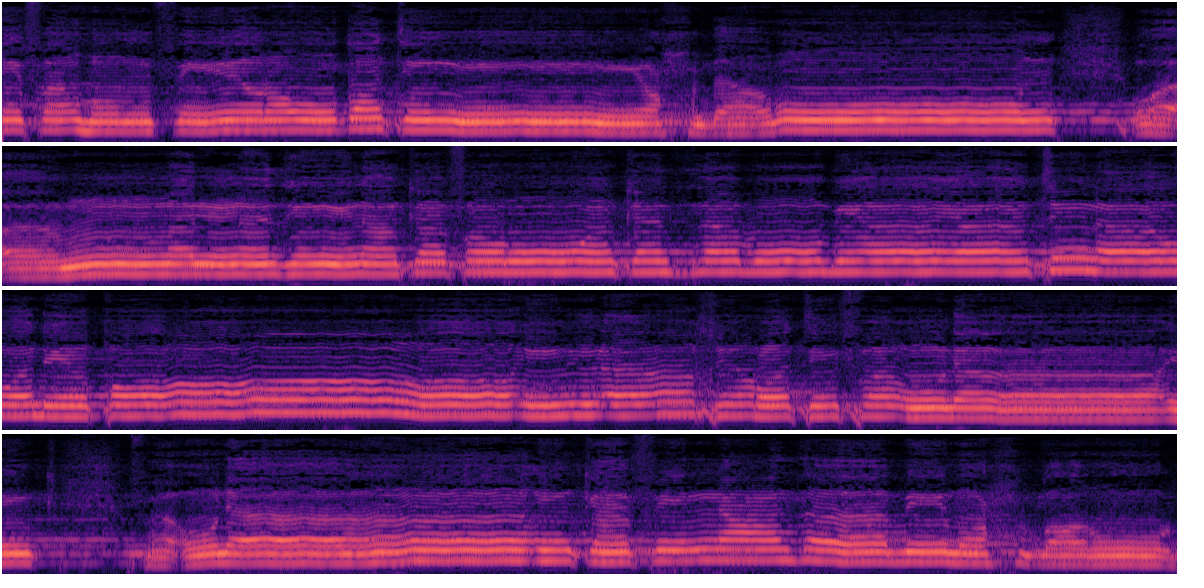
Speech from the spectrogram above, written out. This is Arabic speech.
فهم في روضة يحبرون. وأما الذين كفروا وكذبوا بآياتنا ولقاء الآخرة فأولئك فأولئك في العذاب محضرون.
